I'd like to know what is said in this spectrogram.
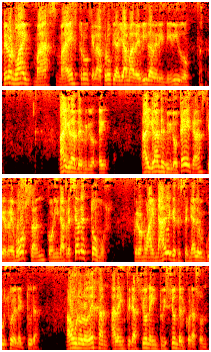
pero no hay más maestro que la propia llama de vida del individuo. Hay grandes, hay grandes bibliotecas que rebosan con inapreciables tomos, pero no hay nadie que te señale un curso de lectura. A uno lo dejan a la inspiración e intuición del corazón.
